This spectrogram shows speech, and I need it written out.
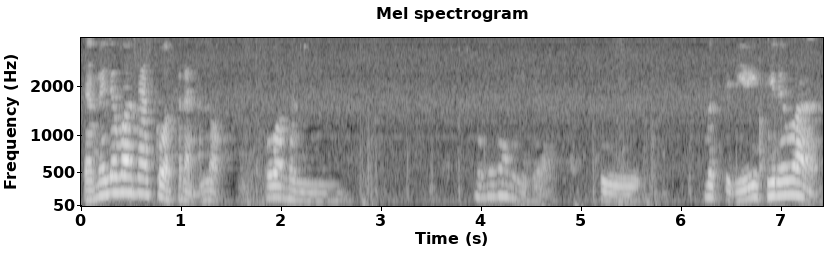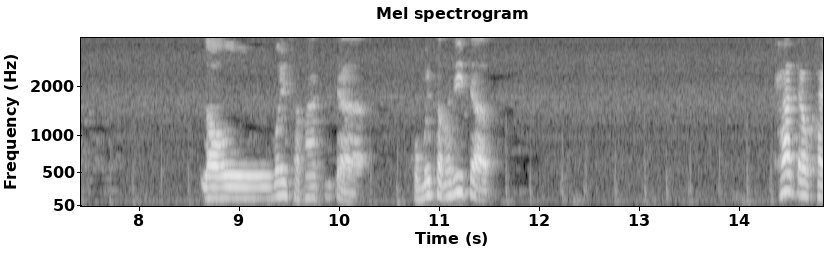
แต่ไม่เรียกว่าน่ากลัวขนาดนั้นหรอก เพราะว่ามันมันไม่ว่ามีเลยอะคือมันสิ่งนี้ที่เรียกว่า เราไม่สามารถที่จะ ผมไม่สามารถที่จะ คาดเดาใคร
